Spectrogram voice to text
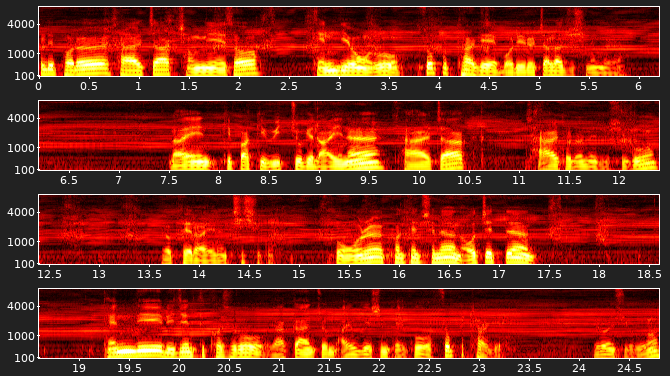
clipper를 살짝 정리해서 댄디용으로 소프트하게 머리를 잘라 주시는 거예요. 라인 귓바퀴 위쪽에 라인을 살짝 잘 도려내 주시고 옆에 라인은 치시고 또 오늘 컨텐츠는 어쨌든 댄디 regent 컷으로 약간 좀 알고 계시면 되고 소프트하게 이런 식으로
